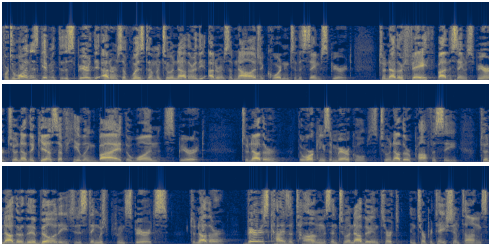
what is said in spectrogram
For to one is given through the Spirit the utterance of wisdom, and to another the utterance of knowledge according to the same Spirit. To another faith by the same Spirit, to another gifts of healing by the one Spirit. To another the workings of miracles, to another prophecy, to another the ability to distinguish between spirits, to another various kinds of tongues, and to another inter- interpretation of tongues.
